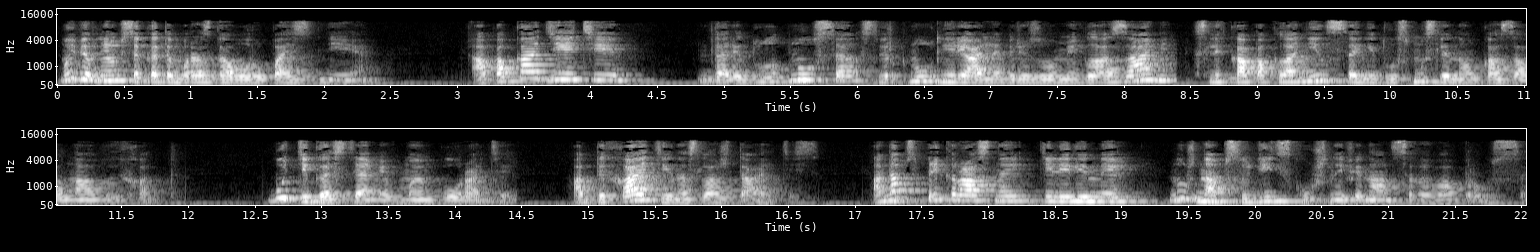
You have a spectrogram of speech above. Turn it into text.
мы вернемся к этому разговору позднее. А пока, дети, Дарин улыбнулся, сверкнул нереально бирюзовыми глазами, слегка поклонился и недвусмысленно указал на выход. «Будьте гостями в моем городе. Отдыхайте и наслаждайтесь. А нам с прекрасной Телеринель нужно обсудить скучные финансовые вопросы».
